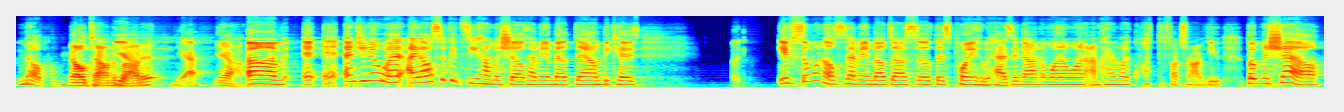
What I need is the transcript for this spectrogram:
melt. meltdown Yeah. about it. Yeah. Yeah. Um, and, and you know what? I also could see how Michelle's having a meltdown because if someone else is having a meltdown still at this point who hasn't gotten a one on one, I'm kind of like, what the fuck's wrong with you? But Michelle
